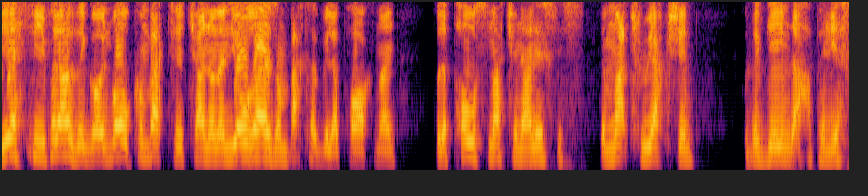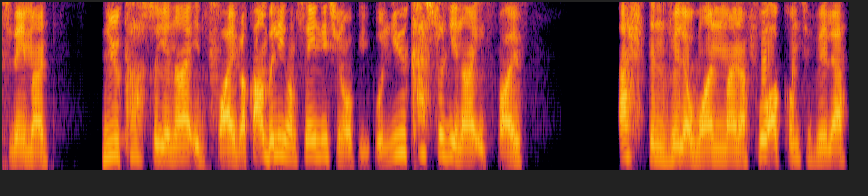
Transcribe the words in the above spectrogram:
Yes, people, how's it going? Welcome back to the channel. And yo, guys, I'm back at Villa Park, man, for the post-match analysis, the match reaction for the game that happened yesterday, man. Newcastle United 5. I can't believe I'm saying this, you know, people. Newcastle United 5. Aston Villa 1, man. I thought I'd come to Villa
